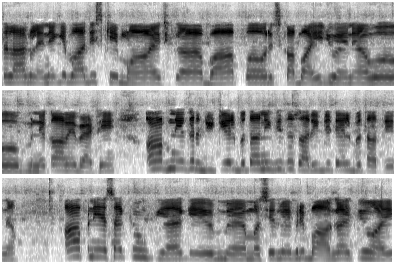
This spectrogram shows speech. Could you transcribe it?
तलाक लेने के बाद इसके माँ, इसका बाप और इसका भाई जो है ना, वो निकाह में बैठे आपने अगर डिटेल बतानी थी तो सारी डिटेल बताते ना। आपने ऐसा क्यों किया कि मस्जिद में फिर भागा, क्यों आई?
